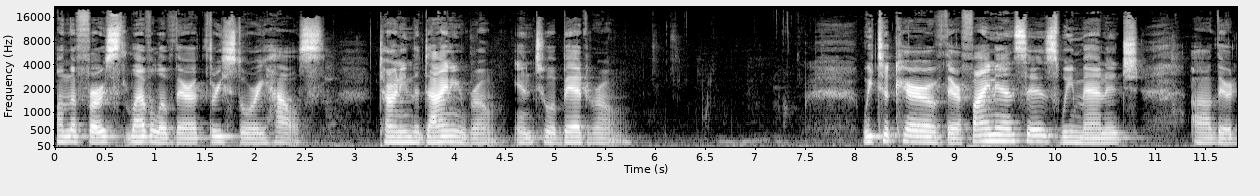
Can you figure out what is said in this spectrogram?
on the first level of their three story house, turning the dining room into a bedroom. We took care of their finances, we managed uh, their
